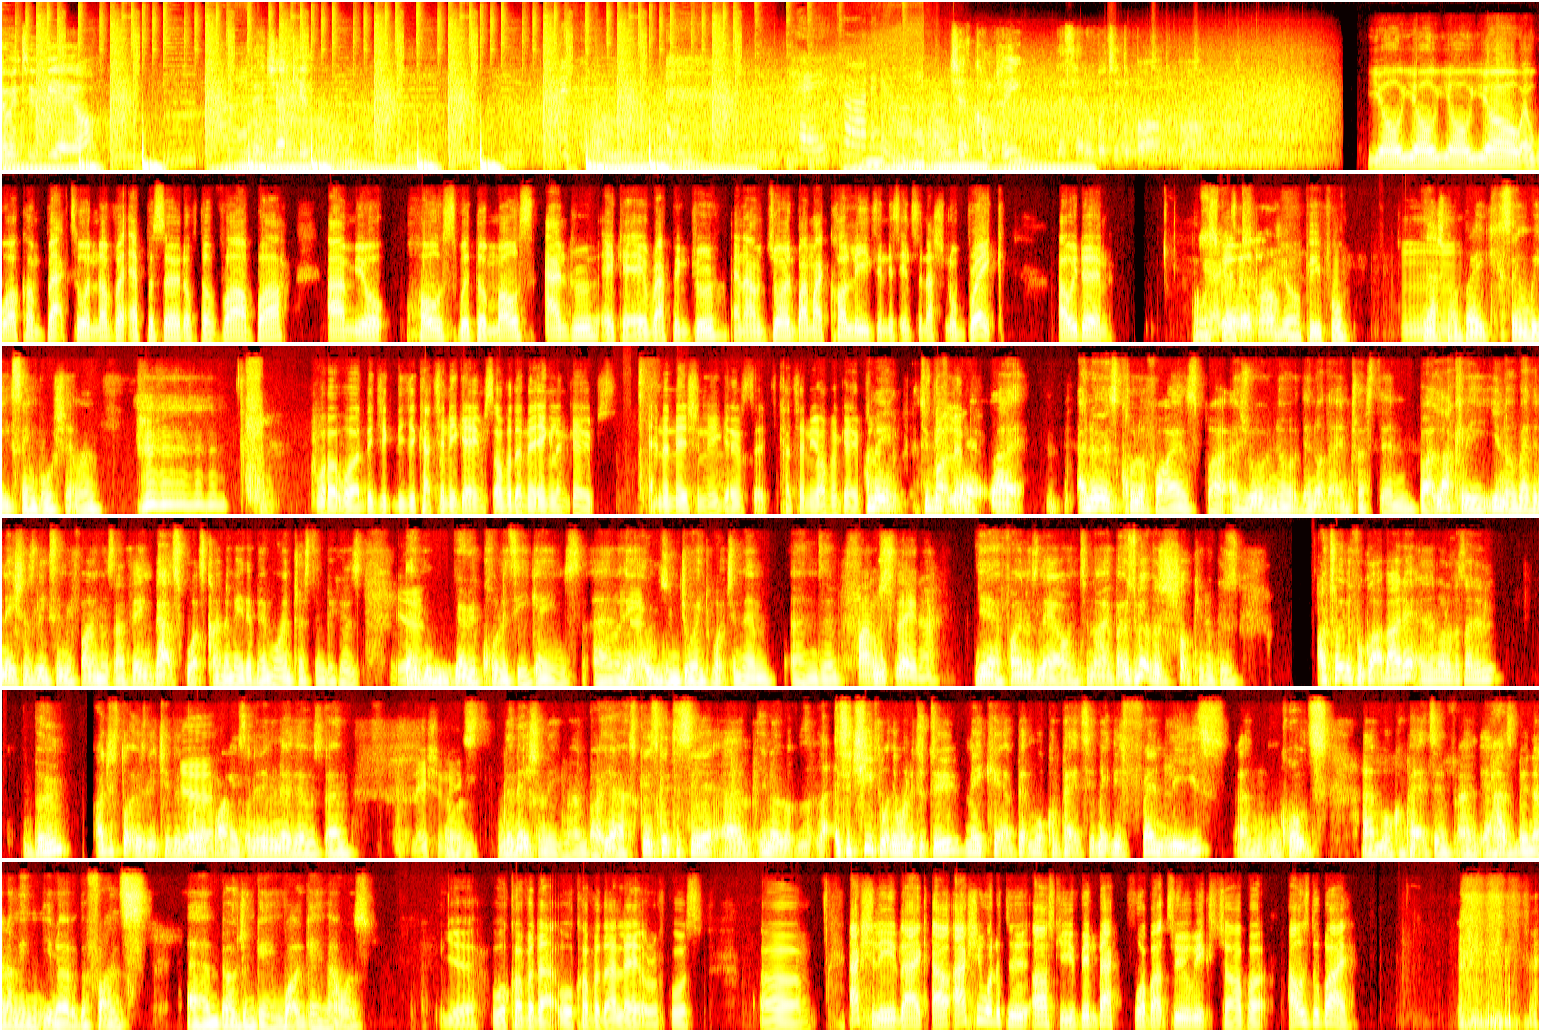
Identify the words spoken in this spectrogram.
going to VAR. They're checking. Hey, Kai. Check complete. Let's head over to the bar. The bar. Yo, yo, yo, yo, and welcome back to another episode of the VAR Bar. I'm your host with the most, Andrew, aka Rapping Drew, and I'm joined by my colleagues in this international break. How are we doing? What's Yeah, good, good, bro. yo, people? Mm. National break, same week, same bullshit, man. What, what did you did you catch any games other than the England games and the Nation League games? Did you catch any other games? I mean, to be fair, like I know it's qualifiers, but as you all know, they're not that interesting. But luckily, you know, we're the Nations League semi-finals. I think that's what's kind of made it a bit more interesting because yeah, they've been very quality games. Um, I think everyone's enjoyed watching them, and um, Finals today, no? yeah, finals later on tonight. But it was a bit of a shock, you know, because I totally forgot about it, and then all of a sudden, boom! I just thought it was literally the Yeah. qualifiers. I didn't even know there was um, Nation League. the Nation League, man. But yeah, it's good, it's good to see it. Um, you know, it's achieved what they wanted to do, make it a bit more competitive, make these friendlies, um, in quotes, uh, more competitive, and it has been. And I mean, you know, the France um, Belgium game, what a game that was. Yeah, we'll cover that. We'll cover that later, of course. Um, actually, like I I actually wanted to ask you. You've been back for about two weeks, Char, but how was Dubai?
